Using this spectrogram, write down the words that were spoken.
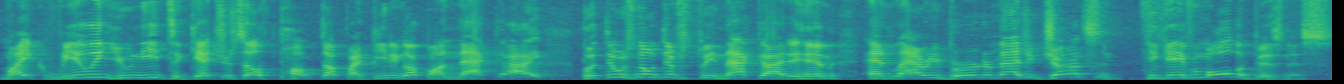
Mike, really? You need to get yourself pumped up by beating up on that guy? But there was no difference between that guy to him and Larry Bird or Magic Johnson. He gave him all the business.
